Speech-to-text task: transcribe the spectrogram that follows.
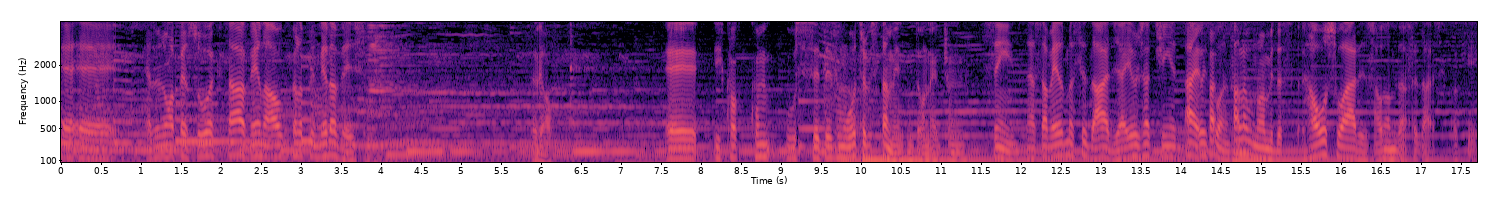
é, é, era uma pessoa que estava vendo algo pela primeira vez. Legal. É, e qual, como, você teve um outro avistamento, então, né? De um... Sim, nessa mesma cidade. Aí eu já tinha 18 ah, é, fa anos. Fala o nome da cidade. Raul Soares, Raul o nome da cidade. Ok.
